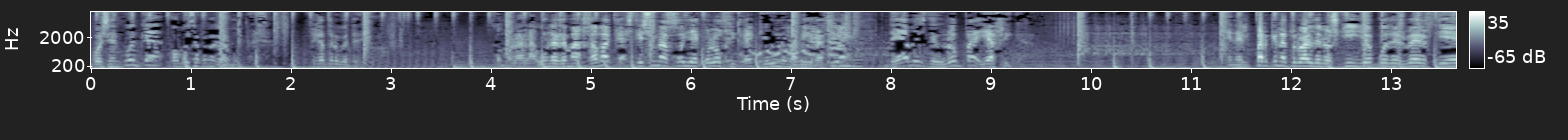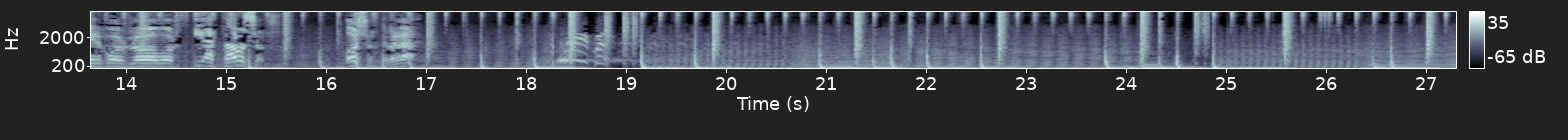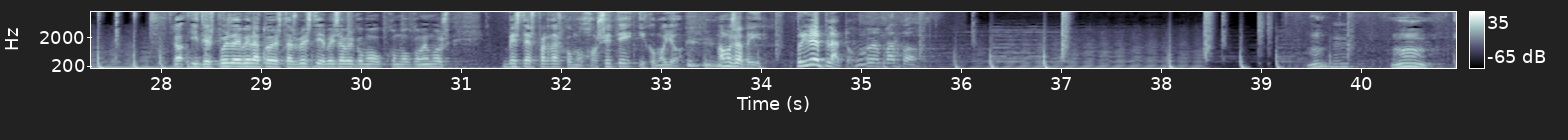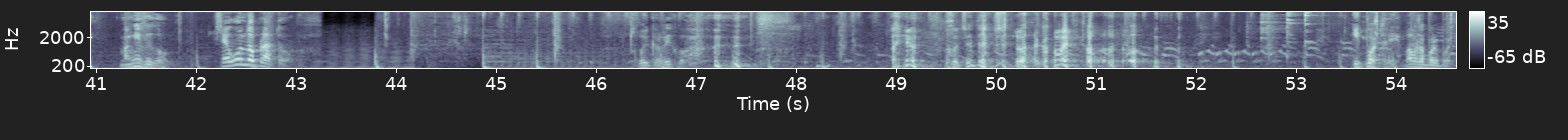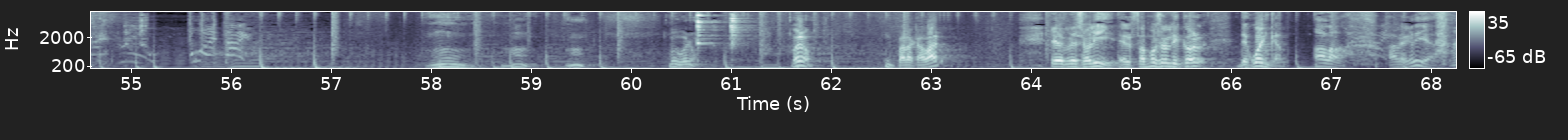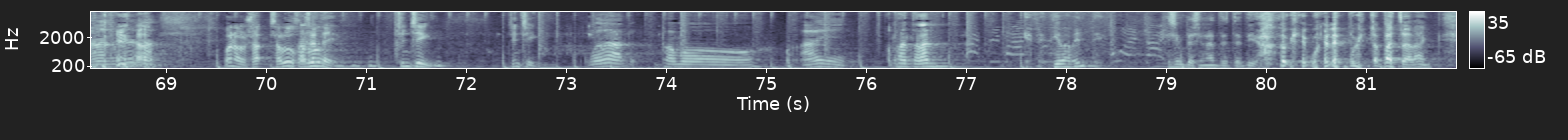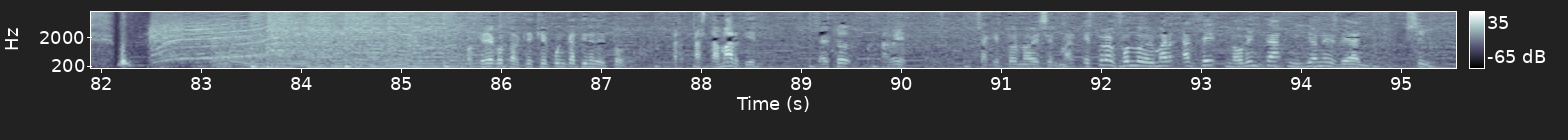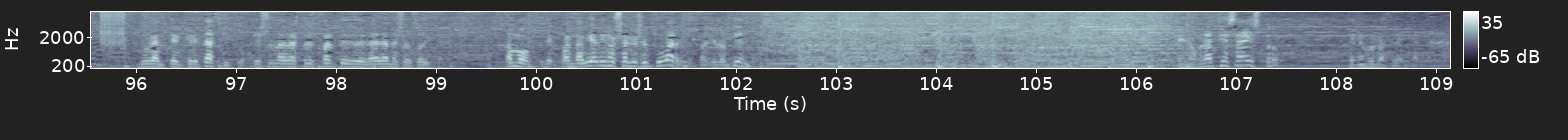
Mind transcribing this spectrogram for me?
Pues en Cuenca os vais a poner las botas. Fíjate lo que te digo. Como las lagunas de Manjabacas, que es una joya ecológica que une la migración de aves de Europa y África. En el Parque Natural de Los Quillo puedes ver ciervos, lobos y hasta osos. Osos, de verdad. Y después de ver a todas estas bestias, vais a ver cómo, comemos bestias pardas como Josete y como yo. Vamos a pedir. Primer plato. Primer plato. Mmm. Mmm. Magnífico. Segundo plato. Uy, qué rico. José se lo va a comer todo. Y postre, vamos a por el postre. Mm, mm, mm. Muy bueno. Bueno, para acabar, el resolí, el famoso licor de Cuenca. ¡Hala! ¡Alegría! Bueno, salud, Josete. Chin chin. Chin chin. Bueno, como. Ay, pancharán. Efectivamente. Es impresionante este tío, que huele un poquito a pacharán. Quería contar que es que Cuenca tiene de todo. Hasta mar tiene. O sea, esto, a ver, o sea que esto no es el mar. Esto era el fondo del mar hace 90 millones de años. Sí, durante el Cretácico, que es una de las tres partes de la era mesozoica. Vamos, cuando había dinosaurios en tu barrio, para que lo entiendas. Pero gracias a esto tenemos la ciudad encantada.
